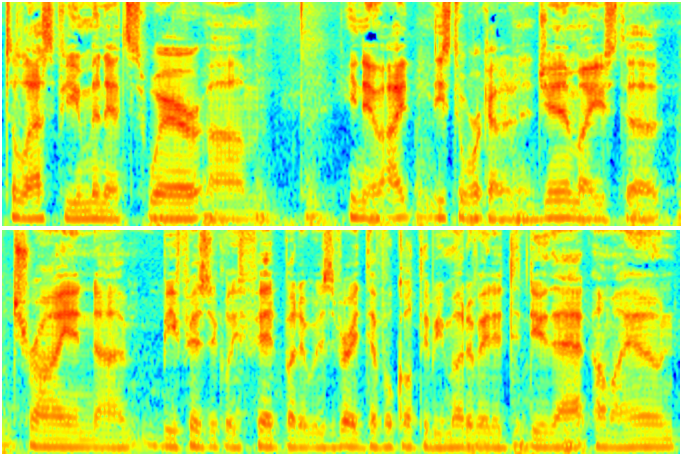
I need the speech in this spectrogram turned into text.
to the last few minutes where um, you know I used to work out in a gym. I used to try and uh, be physically fit, but it was very difficult to be motivated to do that on my own.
